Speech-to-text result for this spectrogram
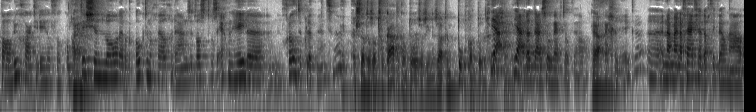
Paul Lugard die deed heel veel competition oh, ja. law. Dat heb ik ook toen nog wel gedaan. Dus het was, het was echt een hele een grote club mensen. Als je dat als advocatenkantoor zou zien, dan zou het een topkantoor geweest ja, zijn. Ja, dat, daar, zo werd het ook wel ja. vergeleken. na, maar na vijf jaar dacht ik wel, nou,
